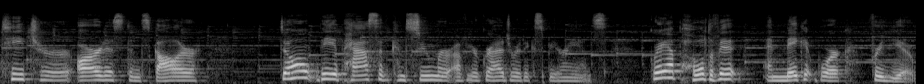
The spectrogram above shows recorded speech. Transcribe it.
teacher, artist, and scholar. Don't be a passive consumer of your graduate experience. Grab hold of it and make it work for you.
